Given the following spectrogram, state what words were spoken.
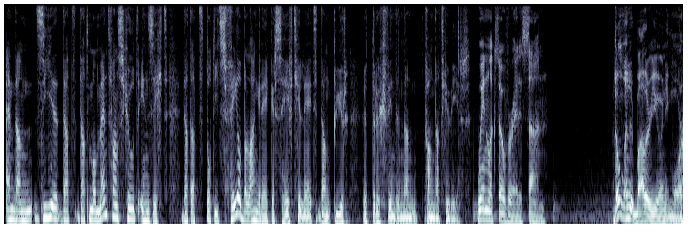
En dan zie je dat dat moment van schuldinzicht, dat dat tot iets veel belangrijkers heeft geleid dan puur het terugvinden dan van dat geweer. Win looks over at his son. Don't let it bother you anymore.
